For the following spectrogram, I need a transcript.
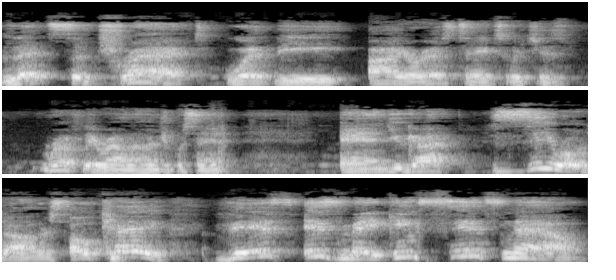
let's subtract what the IRS takes, which is roughly around 100%, and you got zero dollars. Okay, this is making sense now.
